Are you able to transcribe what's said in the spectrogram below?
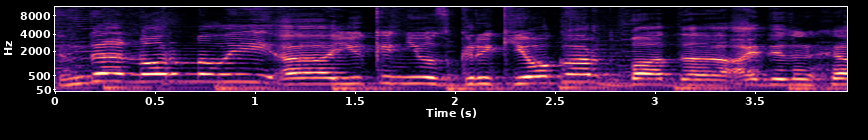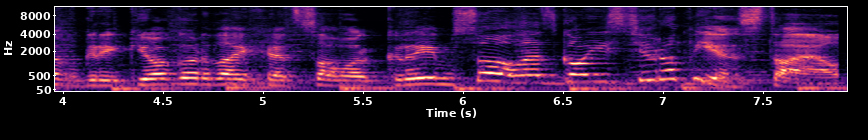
And then normally uh, you can use Greek yogurt, but uh, I didn't have Greek yogurt, I had sour cream, so let's go East European style.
